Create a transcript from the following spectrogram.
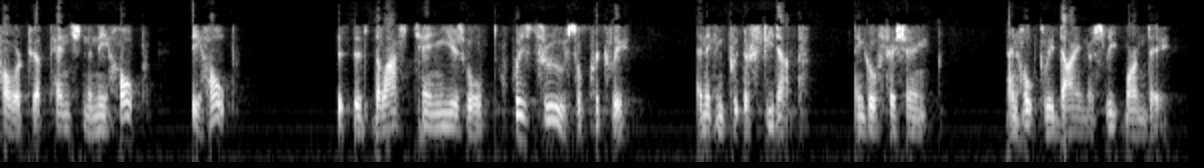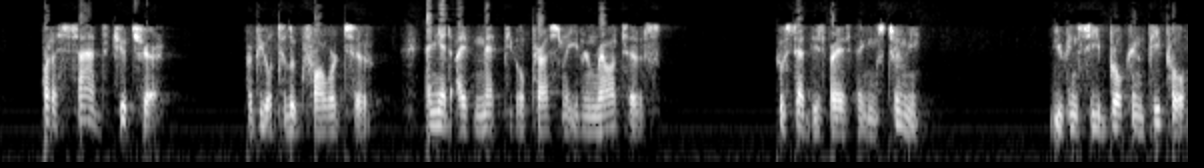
forward to a pension and they hope, they hope the, the last 10 years will whiz through so quickly and they can put their feet up and go fishing and hopefully die in their sleep one day. What a sad future for people to look forward to. And yet I've met people personally, even relatives, who said these very things to me. You can see broken people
